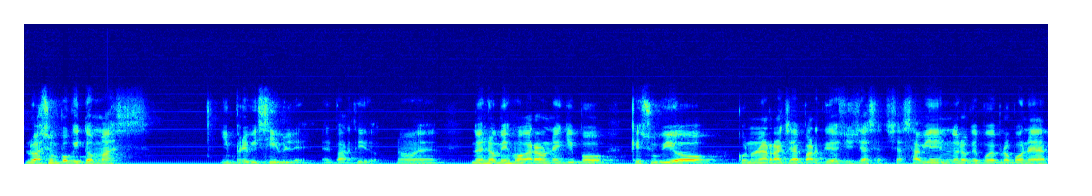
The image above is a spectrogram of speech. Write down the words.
lo hace un poquito más imprevisible el partido. ¿no? Eh, no es lo mismo agarrar un equipo que subió con una racha de partidos y ya, sabiendo lo que puede proponer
